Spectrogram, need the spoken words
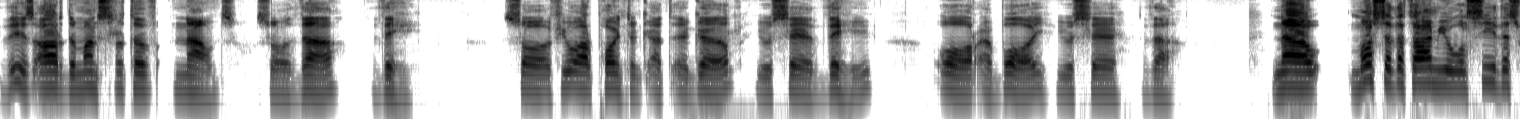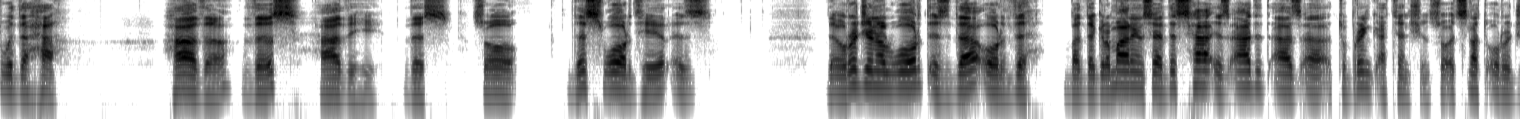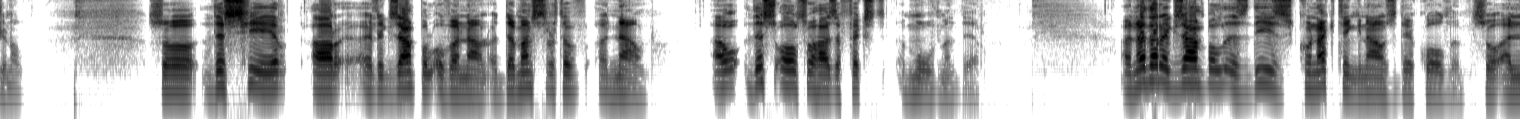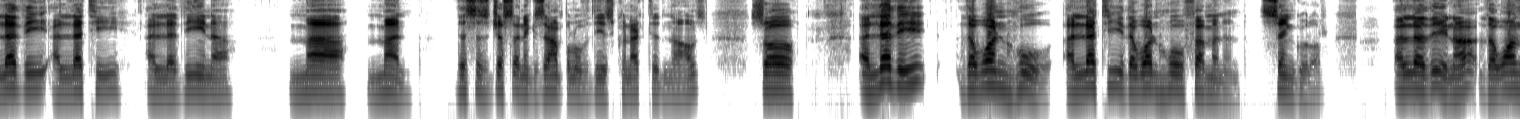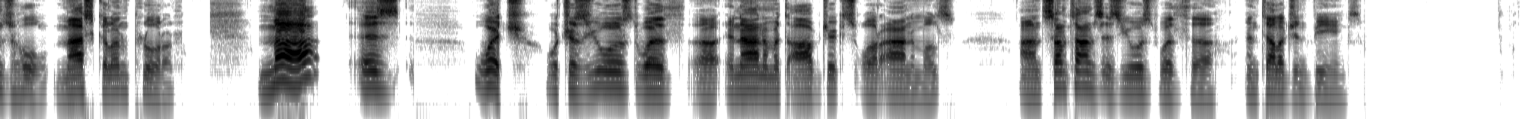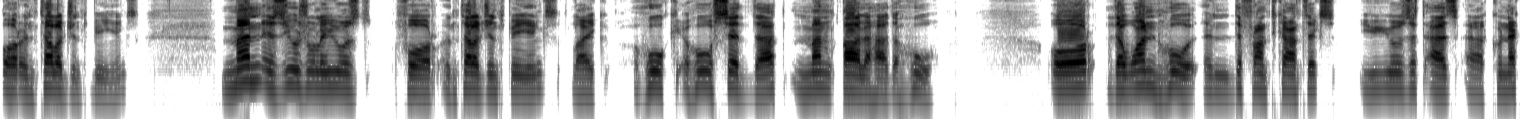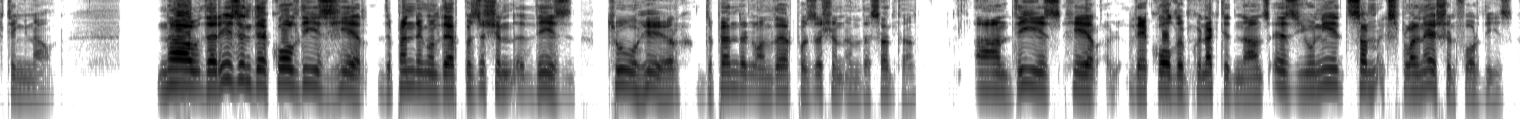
These are demonstrative nouns. So the, the. So if you are pointing at a girl, you say the, or a boy, you say the. Now, most of the time you will see this with the ha. هذا, this, هذه, this. So this word here is the original word is the or the but the grammarian said this ha is added as a, to bring attention so it's not original. So this here are an example of a noun a demonstrative a noun. Oh, this also has a fixed movement there. Another example is these connecting nouns they call them. So alladhi allati alladhina ma man. This is just an example of these connected nouns. So الذي, the one who, التي, the one who, feminine, singular. الذين, the ones who, masculine, plural. Ma is which, which is used with uh, inanimate objects or animals and sometimes is used with uh, intelligent beings or intelligent beings. Man is usually used for intelligent beings like who who said that man qala هذا who? Or the one who in different contexts you use it as a connecting noun. Now the reason they call these here depending on their position these two here depending on their position in the sentence and these here they call them connected nouns is you need some explanation for these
